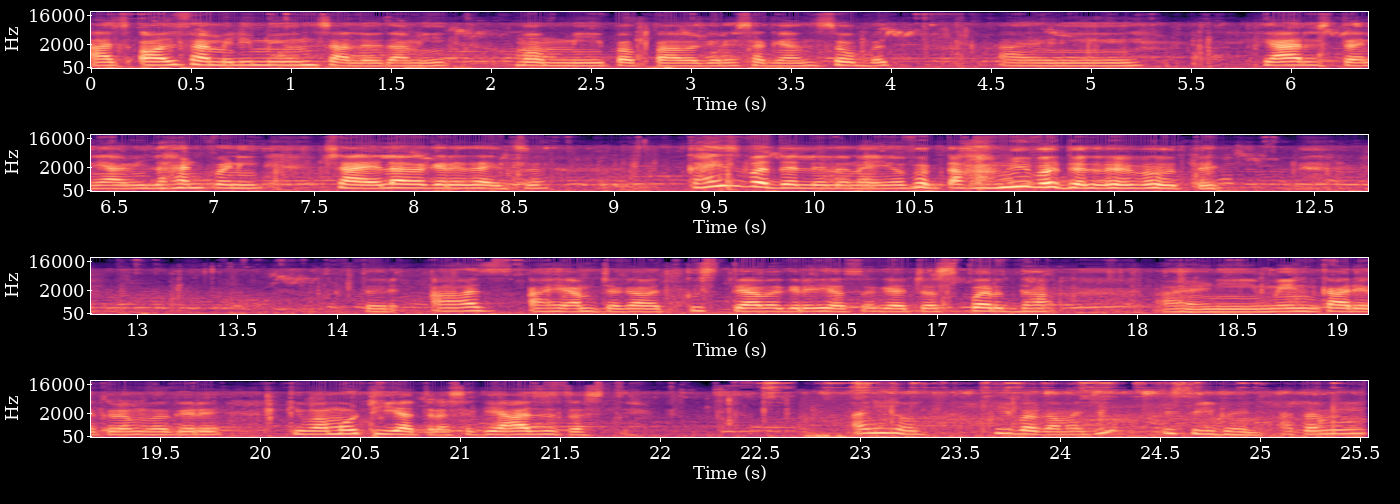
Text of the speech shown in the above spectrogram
आज ऑल फॅमिली मिळून चालत आम्ही मम्मी पप्पा वगैरे सगळ्यांसोबत. आणि ह्या रस्त्याने आम्ही लहानपणी शाळेला वगैरे जायचं. काहीच बदललेलं नाही आहे फक्त आम्ही बदललो आहे बहुतेक. तर आज आहे आमच्या गावात कुस्त्या वगैरे ह्या सगळ्याच्या स्पर्धा. आणि मेन कार्यक्रम वगैरे किंवा मोठी यात्रा सगळी आजच असते. आणि हो ही बघा माझी तिसरी बहीण. आता मी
